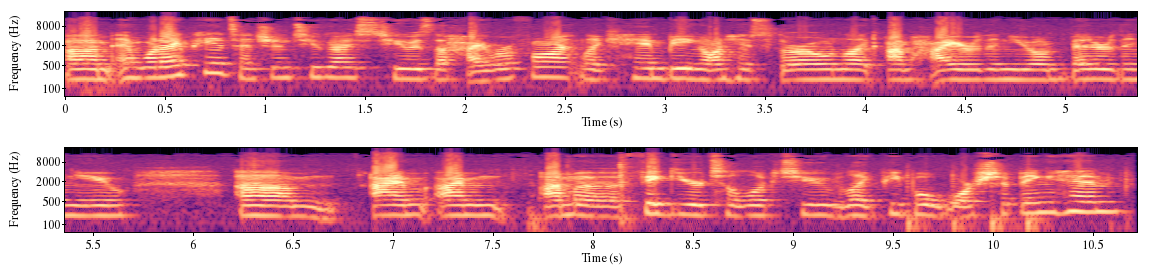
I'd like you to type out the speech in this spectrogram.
Um, and what i pay attention to guys too is the hierophant like him being on his throne like i'm higher than you i'm better than you. Um, i'm i'm i'm a figure to look to like people worshiping him.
